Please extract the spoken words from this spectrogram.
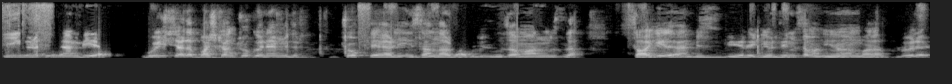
iyi yönetilen bir yer, bu işlerde başkan çok önemlidir. Çok değerli insanlar vardı bizim zamanımızda. Saygıyla yani biz bir yere girdiğimiz zaman inanın bana böyle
